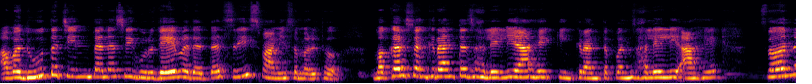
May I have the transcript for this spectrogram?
अवधूत चिंतन श्री गुरुदेव दत्त श्री स्वामी समर्थ. मकर संक्रांत झालेली आहे किंक्रांत पण झालेली आहे सण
